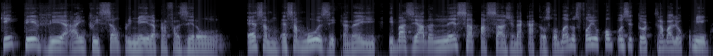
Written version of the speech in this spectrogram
quem teve a intuição primeira para fazer um, essa, essa música, né, e, e baseada nessa passagem da carta aos Romanos, foi o compositor que trabalhou comigo,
